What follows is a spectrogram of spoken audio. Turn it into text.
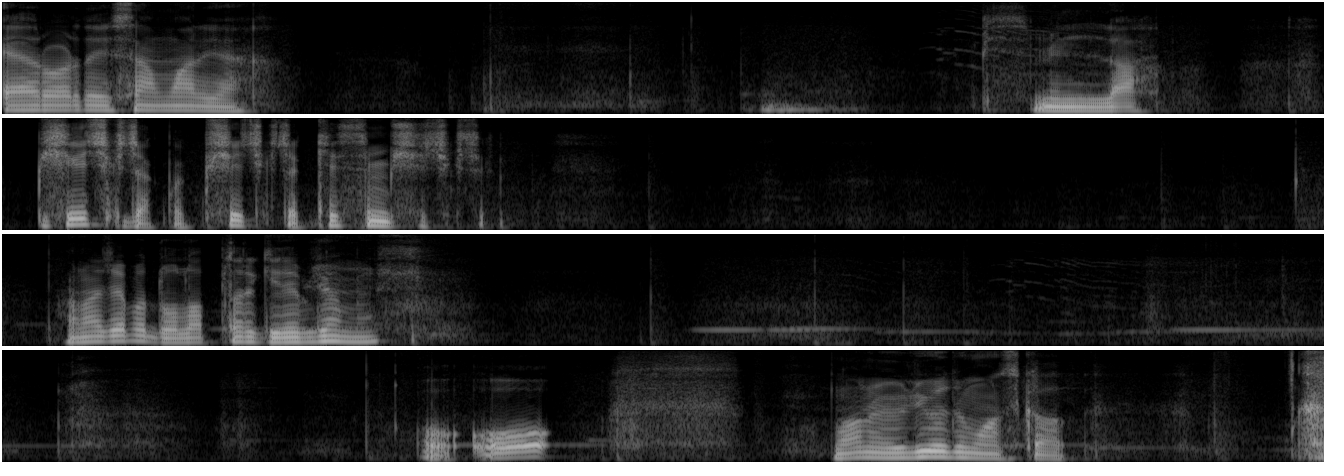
Eğer oradaysan var ya. Bismillah. Bir şey çıkacak bak bir şey çıkacak. Kesin bir şey çıkacak. Hani acaba dolaplara girebiliyor muyuz? O o Lan ölüyordum az kal.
